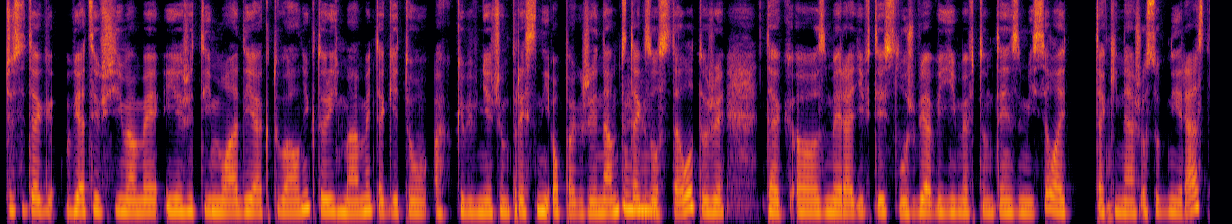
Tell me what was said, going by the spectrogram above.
čo si tak viacej všímame, je, že tí mladí aktuálne, ktorých máme, tak je to ako keby v niečom presný opak, že nám to mm-hmm. tak mhm. zostalo, to, že tak o, sme radi v tej službe a vidíme v tom ten zmysel, aj taký náš osobný rast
